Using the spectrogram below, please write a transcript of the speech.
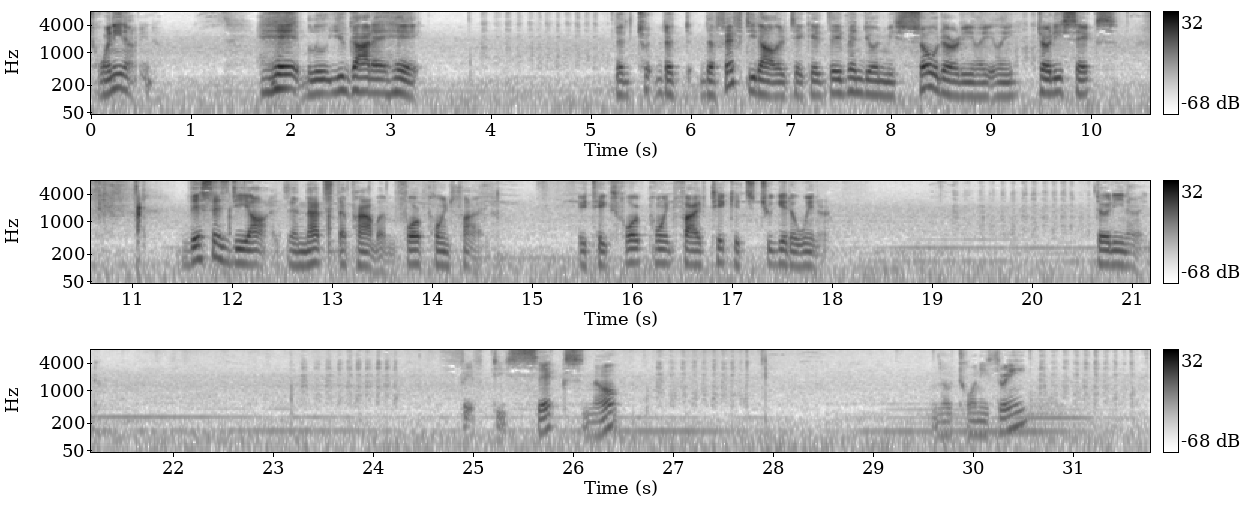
29. Hit, Blue. You gotta hit. The, the, the $50 ticket, they've been doing me so dirty lately. 36. This is the odds, and that's the problem. 4.5. It takes 4.5 tickets to get a winner. 39. 56. No. No 23.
